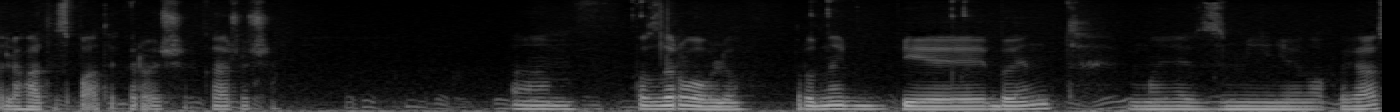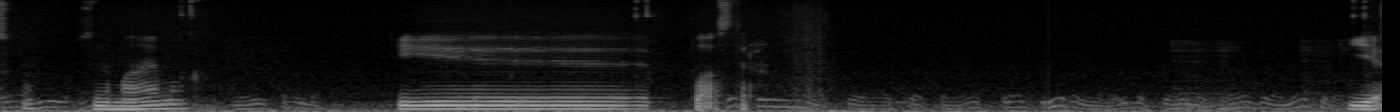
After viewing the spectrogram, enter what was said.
лягати спати, коротше кажучи. Ем, поздоровлю. Брудний бі- бинт. Ми змінюємо пов'язку, знімаємо. І пластир. Є.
